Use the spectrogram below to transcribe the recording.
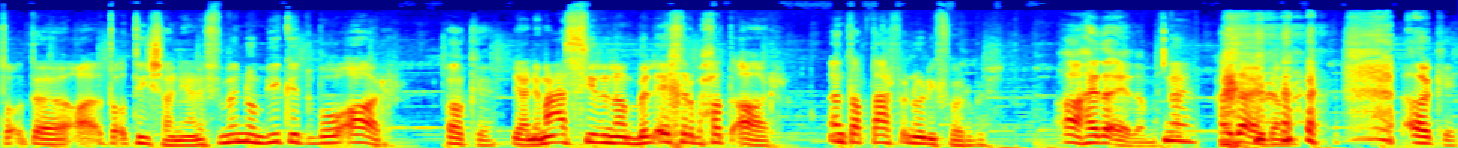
تق- تقطيشا يعني في منهم بيكتبوا R. okay. يعني مع ال serial بالآخر بحط R. أنت بتعرف إنه refurbished آه هيدا آدم. هيدا آدم. okay.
